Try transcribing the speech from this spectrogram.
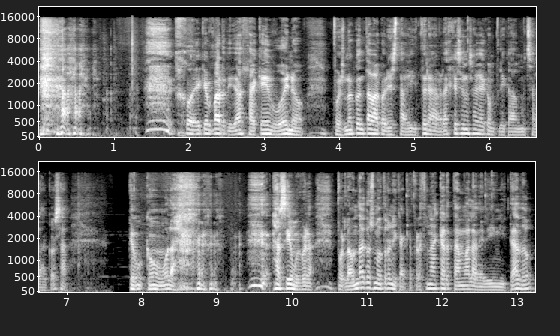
Joder, qué partidaza, qué bueno. Pues no contaba con esta victoria, la verdad es que se nos había complicado mucho la cosa. ¿Cómo, mola? ha sido muy buena. Por la onda cosmotrónica, que parece una carta mala de limitado.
